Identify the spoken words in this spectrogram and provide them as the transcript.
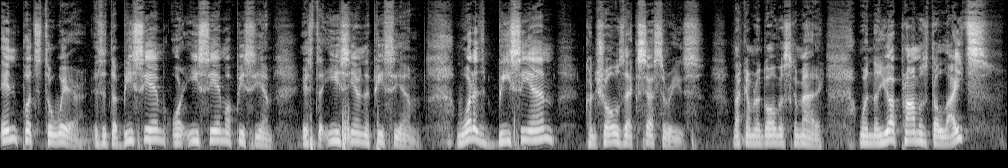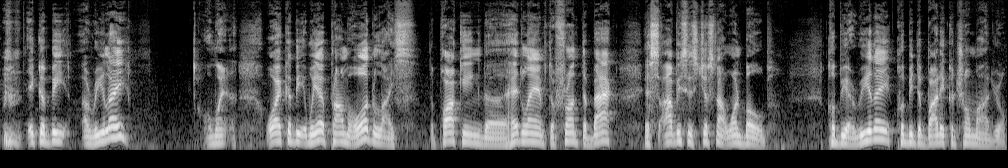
Inputs to where? Is it the BCM or ECM or PCM? It's the ECM and the PCM. What is BCM? Controls accessories. Like I'm going to go over schematic. When the, you have problems with the lights, it could be a relay, or, when, or it could be we have a problem with all the lights, the parking, the headlamps, the front, the back. It's obvious it's just not one bulb. Could be a relay, could be the body control module.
